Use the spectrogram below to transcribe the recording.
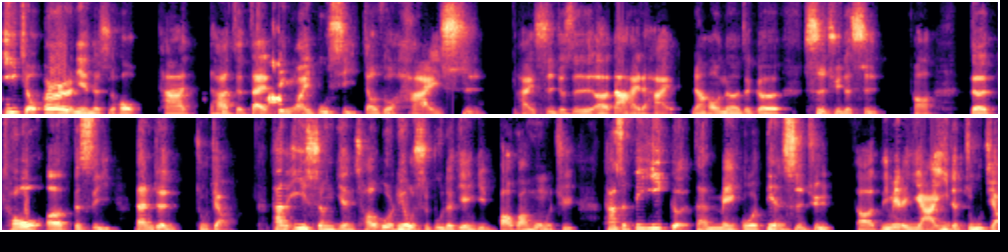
一九二二年的时候，他他就在另外一部戏叫做《海市》，海市就是呃大海的海，然后呢这个逝去的逝，啊，《The Toll of the Sea》担任主角。他的一生演超过六十部的电影，包括默剧。他是第一个在美国电视剧啊里面的牙医的主角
